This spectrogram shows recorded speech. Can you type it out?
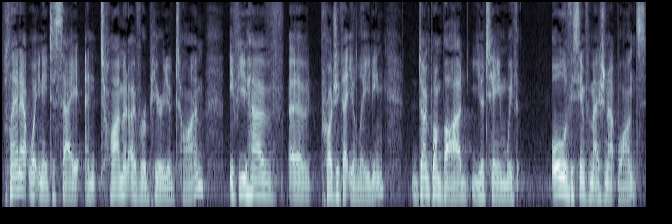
plan out what you need to say and time it over a period of time. If you have a project that you're leading, don't bombard your team with all of this information at once.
